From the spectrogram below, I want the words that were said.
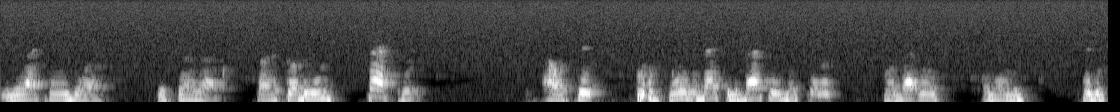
relax and enjoy this sunrise. So it's gonna be in backwards. I will sit way in the back in the backwards, but pillar going backwards, and then we take it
